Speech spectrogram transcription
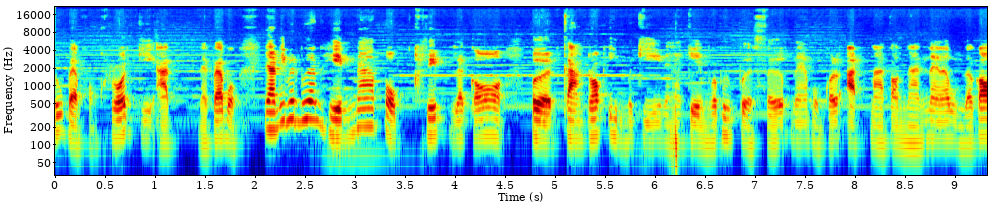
รูปแบบของ Code Geass นะครับผมอย่างที่เพื่อนๆเห็นหน้าปกคลิป แล้วก็เปิดกลางล็อกอินเมื่อกี้นะฮะเกมก็เพิ่งเปิดเซิร์ฟนะผมก็อัดมาตอนนั้นนะครับผมแล้วก็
